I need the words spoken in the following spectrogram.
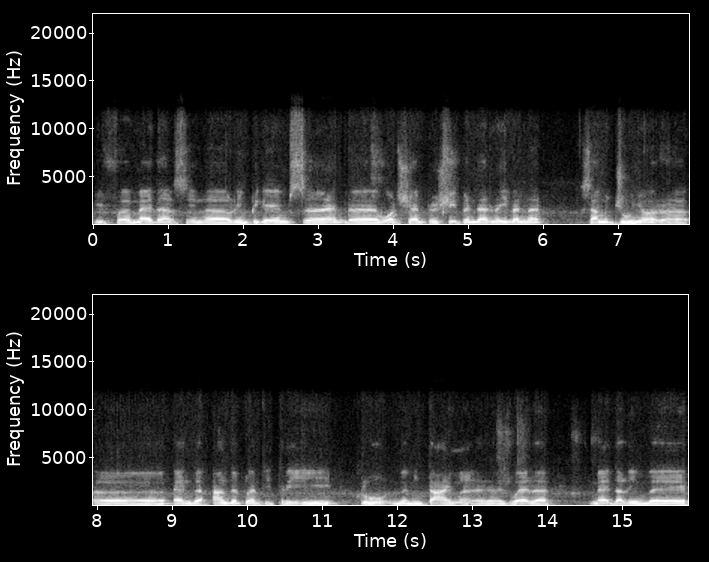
with medals in Olympic Games and World Championship, and then even some junior uh, and under 23 crew in the meantime, uh, as well uh, medal in the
